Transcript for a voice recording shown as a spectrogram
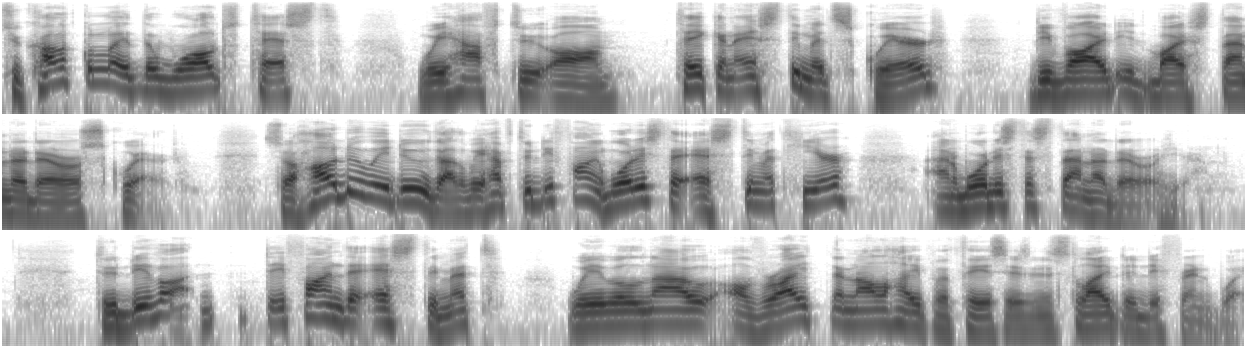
To calculate the Wald test, we have to um, take an estimate squared, divide it by standard error squared. So how do we do that? We have to define what is the estimate here and what is the standard error here. To define the estimate, we will now write the null hypothesis in a slightly different way.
